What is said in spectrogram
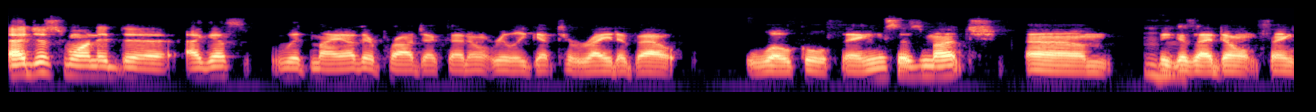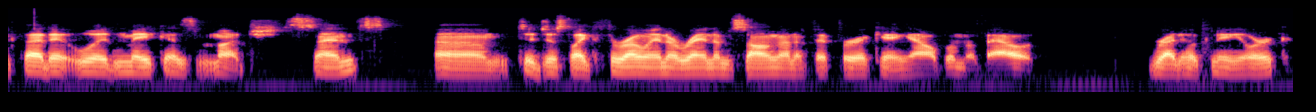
I just wanted to, I guess, with my other project, I don't really get to write about local things as much um, Mhm. because I don't think that it would make as much sense um, to just like throw in a random song on a Fit for a King album about Red Hook, New York.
